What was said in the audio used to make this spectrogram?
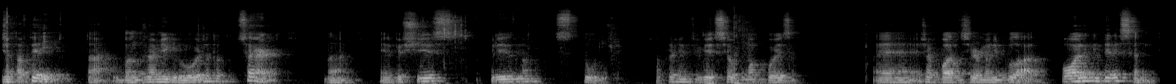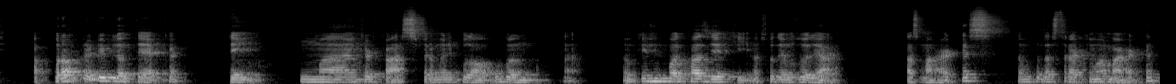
Já está feito. Tá? O banco já migrou, já está tudo certo. Né? NPX, Prisma Studio. Só para a gente ver se alguma coisa é, já pode ser manipulada. Olha que interessante. A própria biblioteca tem uma interface para manipular o banco. Né? Então, o que a gente pode fazer aqui? Nós podemos olhar as marcas. Então, vou cadastrar aqui uma marca.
